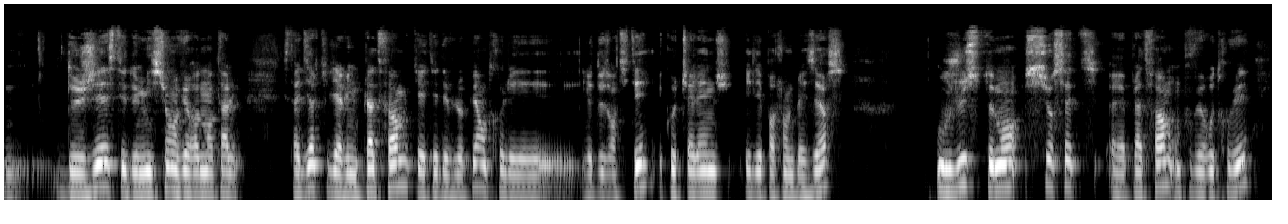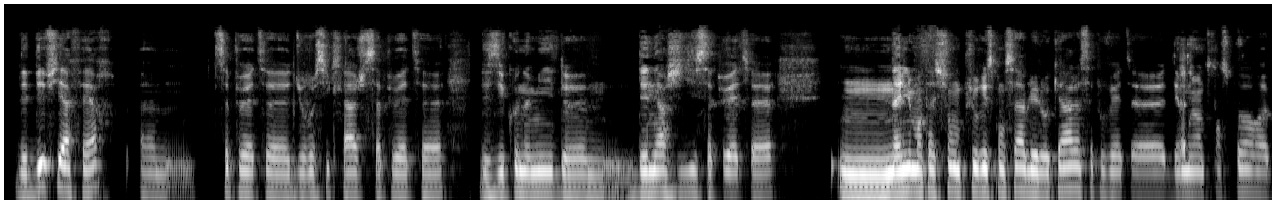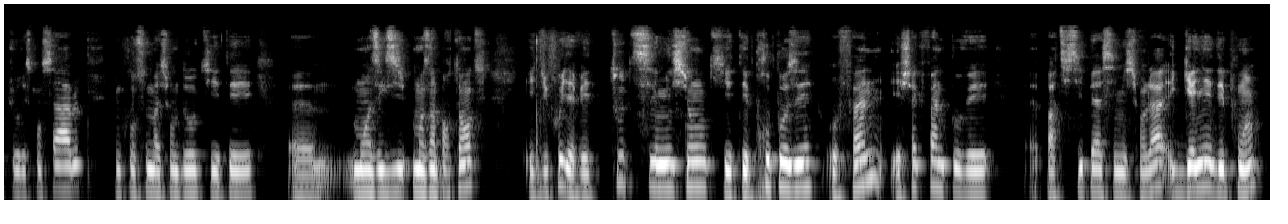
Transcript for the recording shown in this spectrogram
gestes et de missions environnementales. C'est-à-dire qu'il y avait une plateforme qui a été développée entre les, les deux entités, Eco Challenge et les Portland Blazers, où justement sur cette euh, plateforme, on pouvait retrouver des défis à faire. Euh, ça peut être euh, du recyclage, ça peut être euh, des économies d'énergie, ça peut être euh, une alimentation plus responsable et locale, ça pouvait être des moyens de transport plus responsables, une consommation d'eau qui était moins, moins importante. Et du coup, il y avait toutes ces missions qui étaient proposées aux fans et chaque fan pouvait participer à ces missions-là et gagner des points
